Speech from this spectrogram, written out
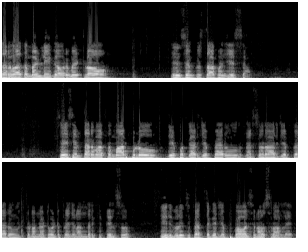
తర్వాత మళ్ళీ గవర్నమెంట్లో నేను శంకుస్థాపన చేశాం. చేసిన తర్వాత మార్పులు దీపక్ గారు చెప్పారు నరసింహరావు చెప్పారు ఇక్కడ ఉన్నటువంటి ప్రజలందరికీ తెలుసు. దీని గురించి పెద్దగా చెప్పుకోవాల్సిన అవసరం లేదు.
